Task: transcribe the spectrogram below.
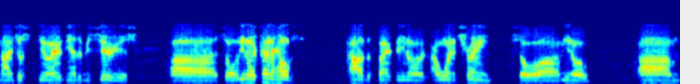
not just you know everything has to be serious. Uh, so you know, it kind of helps out the fact that you know I want to train. So uh, you know, um,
